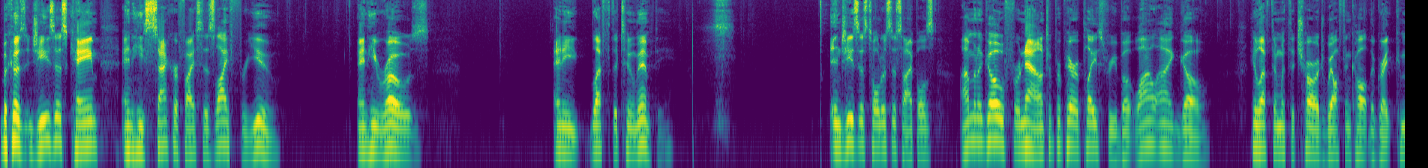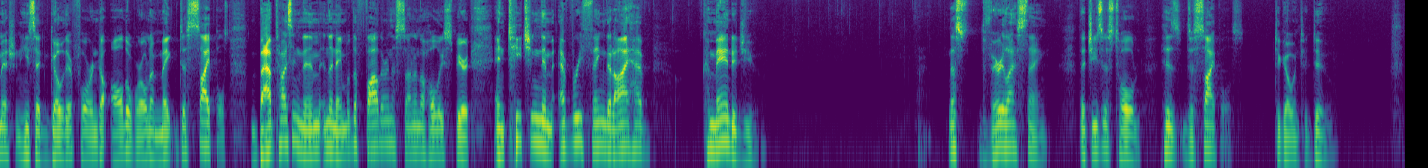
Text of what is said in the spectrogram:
because Jesus came and he sacrificed his life for you. And he rose and he left the tomb empty. And Jesus told his disciples, I'm going to go for now to prepare a place for you, but while I go, he left them with the charge. We often call it the Great Commission. He said, Go therefore into all the world and make disciples, baptizing them in the name of the Father and the Son and the Holy Spirit, and teaching them everything that I have commanded you. That's the very last thing that Jesus told his disciples to go and to do.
